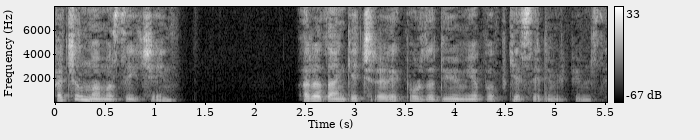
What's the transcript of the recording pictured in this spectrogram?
Açılmaması için aradan geçirerek burada düğüm yapıp keselim ipimizi.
